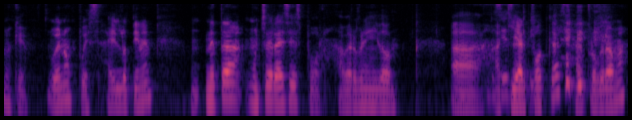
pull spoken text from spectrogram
Ok, bueno, pues ahí lo tienen. Neta, muchas gracias por haber venido aquí al podcast, al programa.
